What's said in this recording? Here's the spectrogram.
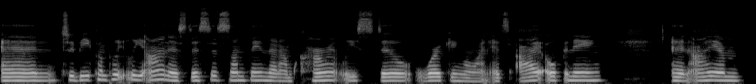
And to be completely honest, this is something that I'm currently still working on. It's eye opening and I am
